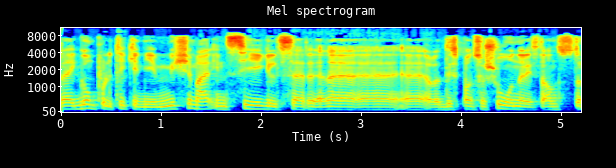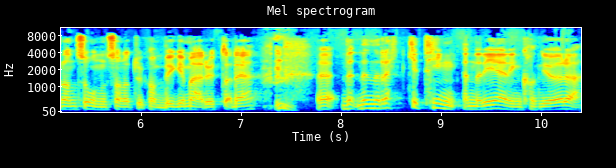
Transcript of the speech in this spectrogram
regge om politikken, gi mye mer innsigelser eh, eller dispensasjoner i strandsonen, sånn at du kan bygge mer ut av det. Eh, det er en rekke ting en regjering kan gjøre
